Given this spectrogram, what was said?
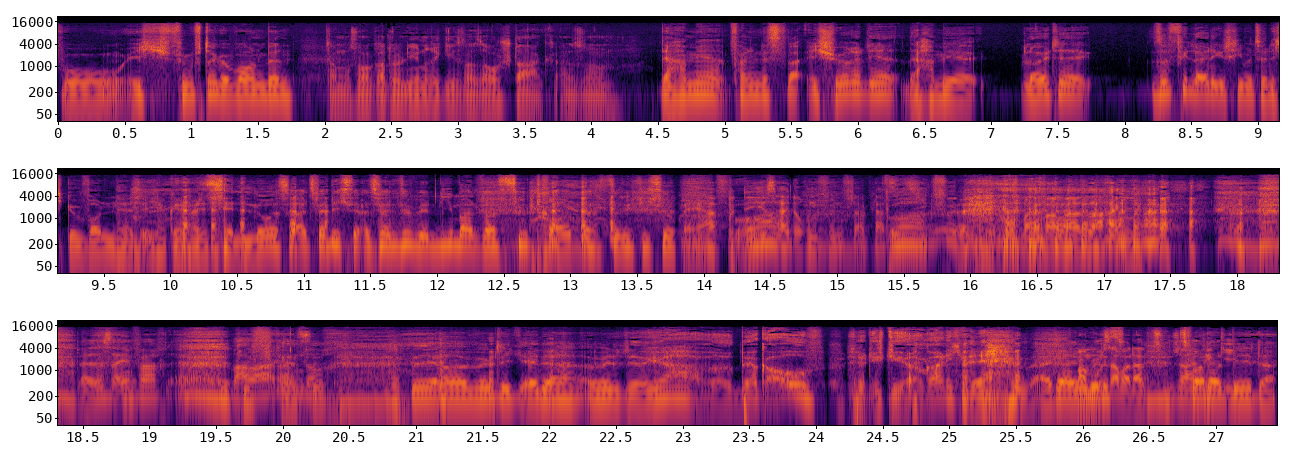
wo ich Fünfter geworden bin. Da muss man gratulieren, Ricky, es war sau stark. Also, Da haben mir, vor allem das war, ich schwöre dir, da haben mir Leute, so viele Leute geschrieben, als wenn ich gewonnen hätte. Ich habe gedacht, was ist denn los? So, als wenn ich, als wenn mir niemand was zutraut. Das ist so richtig so. naja, für boah, dich ist halt auch ein fünfter Platz Boah. ein Sieg für dich, muss man einfach mal sagen. Das ist einfach, äh, war, dann doch. Nee, aber wirklich, der, ja, bergauf, das hätte ich dir ja gar nicht. Alter, Man muss aber dazu sagen, 200 Ricky, Meter.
